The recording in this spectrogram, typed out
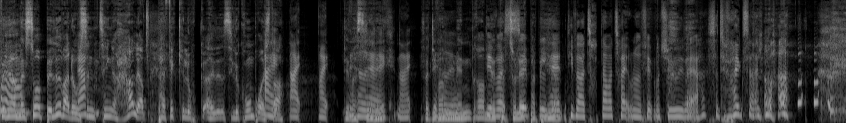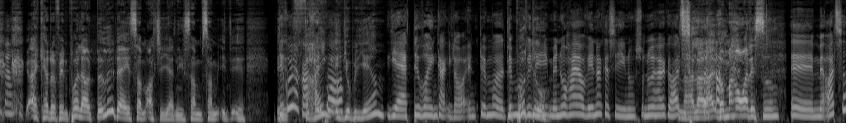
mig. Fordi når man så billedet, var det jo Ja. sådan ting, hold op, perfekt øh, silikonbryster. Nej, nej, nej. Det, var det havde slet jeg ikke. ikke. Nej, Så de det var havde jeg ikke. mindre det med var toiletpapir. De var, der var 325 i hver, så det var ikke særlig meget. Ej, Kan du finde på at lave et billede i dag som Ochiani, som, som et, øh, det kunne jeg godt finde på. et jubilæum? Ja, det var ikke engang løgn. Det må, det, det må vi lige. Men nu har jeg jo vindercasino, så nu har jeg godt Nej, nej, nej. Hvor mange år er det siden? øh, med Otted.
